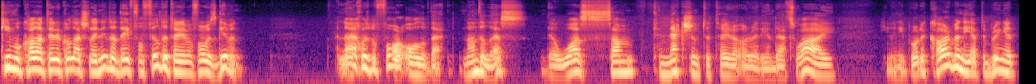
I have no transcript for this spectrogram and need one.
kimu they fulfilled the Torah before it was given. And Noach was before all of that. Nonetheless, there was some connection to Torah already, and that's why he, when he brought a carbon, he had to bring it.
